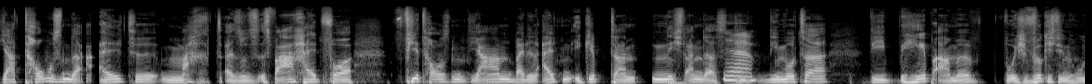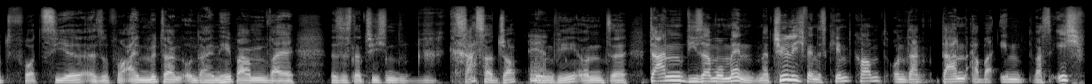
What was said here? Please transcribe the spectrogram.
Jahrtausende alte Macht. Also es war halt vor 4000 Jahren bei den alten Ägyptern nicht anders. Ja. Die, die Mutter, die Hebamme, wo ich wirklich den Hut vorziehe, also vor allen Müttern und allen Hebammen, weil das ist natürlich ein krasser Job Ja. irgendwie. Und äh, dann dieser Moment, natürlich, wenn das Kind kommt und dann, dann aber eben, was ich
